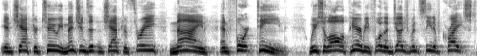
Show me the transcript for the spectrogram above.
in chapter 2. He mentions it in chapter 3, 9, and 14. We shall all appear before the judgment seat of Christ.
